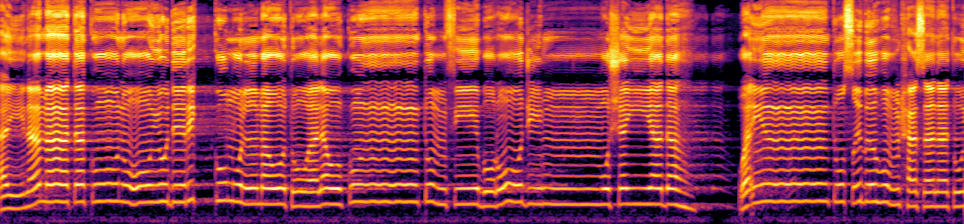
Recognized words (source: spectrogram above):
أينما تكونوا يدرككم الموت ولو كنتم في بروج مشيدة وإن تصبهم حسنة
